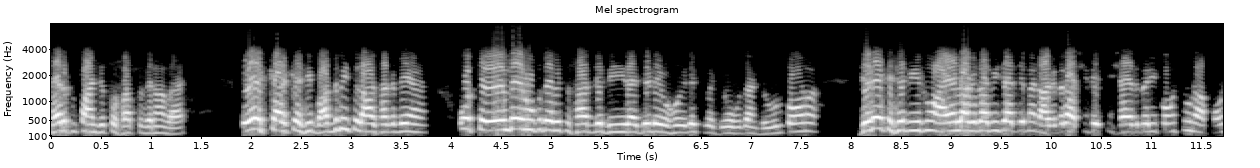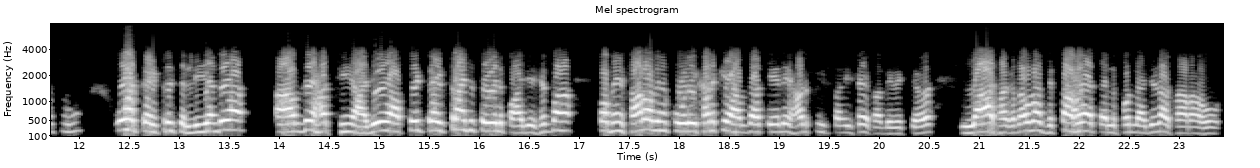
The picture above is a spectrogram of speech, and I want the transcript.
ਸਿਰਫ 5 ਤੋਂ 7 ਦਿਨਾਂ ਦਾ ਹੈ। ਇਸ ਕਰਕੇ ਅਸੀਂ ਵੱਧ ਵੀ ਚਲਾ ਸਕਦੇ ਹਾਂ ਉਹ ਤੇਲ ਦੇ ਰੂਪ ਦੇ ਵਿੱਚ ਸਾਡੇ ਵੀਰ ਹੈ ਜਿਹੜੇ ਉਹ ਇਹਦੇ ਵਿੱਚ ਯੋਗਦਾਨ ਜ਼ਰੂਰ ਪਾਉਣ। ਜਿਹੜੇ ਕਿਸੇ ਵੀਰ ਨੂੰ ਐਂ ਲੱਗਦਾ ਵੀ ਜਦ ਜੇ ਮੈਂ ਨਗਦ ਰਾਸ਼ੀ ਦਿੱਤੀ, ਸ਼ਾਇਦ ਮੇਰੀ ਪਹੁੰਚੂ ਨਾ ਪਹੁੰਚੂ, ਉਹ ਟਰੈਕਟਰ ਚੱਲੀ ਜਾਂਦੇ ਆ, ਆਪਦੇ ਹੱਥੀਂ ਆ ਜੇ, ਆਪੇ ਟਰੈਕਟਰਾਂ 'ਚ ਤੇਲ ਪਾ ਜੇ, ਸਿੱਧਾ ਭਾਵੇਂ ਸਾਰਾ ਦਿਨ ਕੋਲੇ ਖੜ ਕੇ ਆਪਦਾ ਤੇਲ ਹੜ ਪੀੜਤਾਂ ਦੀ ਸਹਾਇਤਾ ਦੇ ਵਿੱਚ ਲਾ ਸਕਦਾ, ਉਹਦਾ ਦਿੱਤਾ ਹੋਇਆ ਤਿਲ ਫੁੱਲ ਹੈ ਜਿਹੜਾ ਸਾਰਾ ਉਹ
